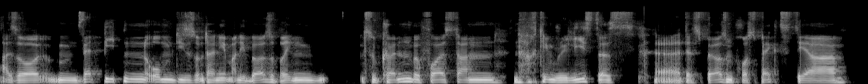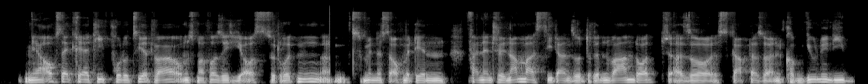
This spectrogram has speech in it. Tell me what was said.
Also ähm, Wettbieten, um dieses Unternehmen an die Börse bringen zu können, bevor es dann nach dem Release des, äh, des Börsenprospekts, der ja auch sehr kreativ produziert war, um es mal vorsichtig auszudrücken. Zumindest auch mit den Financial Numbers, die dann so drin waren dort. Also es gab da so ein Community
